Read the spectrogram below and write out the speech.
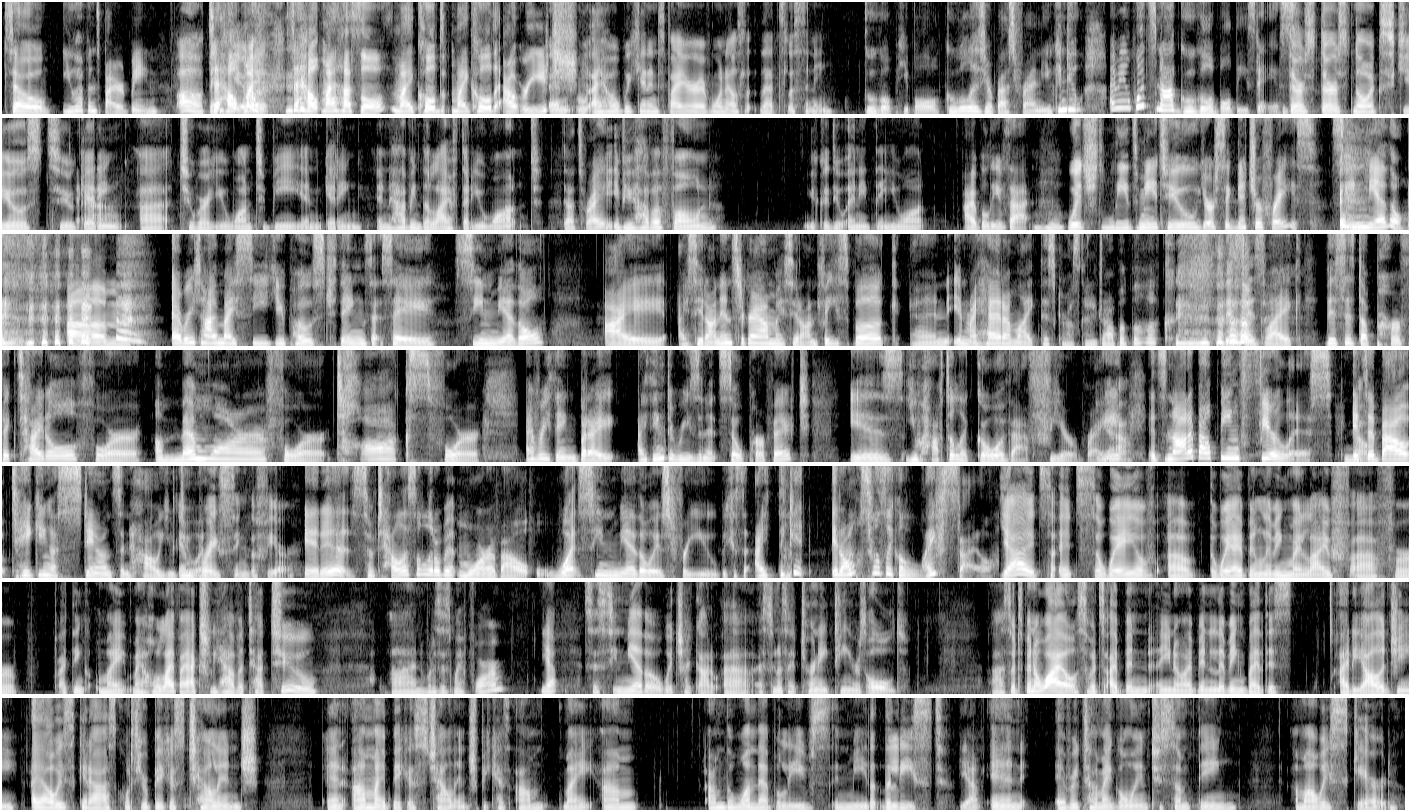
So you have inspired me Oh, to help you. my to help my hustle, my cold my cold outreach. and I hope we can inspire everyone else that's listening. Google people. Google is your best friend. You can do I mean, what's not Googleable these days? There's there's no excuse to Yeah. getting uh to where you want to be and getting and having the life that you want. That's right. If you have a phone, you could do anything you want. I believe that. Which leads me to your signature phrase, sin miedo. um, every time I see you post things that say sin miedo, I I see it on Instagram, I see it on Facebook, and in my head I'm like, this girl's gonna drop a book. this is like this is the perfect title for a memoir, for talks, for everything. But I I think the reason it's so perfect is you have to let go of that fear, right? Yeah. It's not about being fearless. No. It's about taking a stance in how you do it. Embracing the fear. It is. So tell us a little bit more about what sin miedo is for you because I think it it almost feels like a lifestyle. Yeah, it's it's a way of uh, the way I've been living my life uh, for I think my my whole life. I actually have a tattoo on what is this? My forearm. Yep. It says Sin Miedo, which I got uh, as soon as I turned 18 years old. Uh, so it's been a while. So it's I've been you know I've been living by this ideology. I always get asked, "What's your biggest challenge?" And I'm my biggest challenge because I'm my um I'm the one that believes in me the, the least. Yeah. And every time I go into something, I'm always scared.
